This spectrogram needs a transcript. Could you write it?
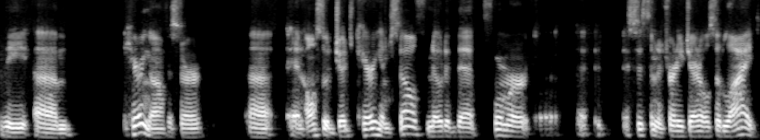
the um, hearing officer uh, and also Judge Carey himself noted that former uh, assistant attorney generals had lied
